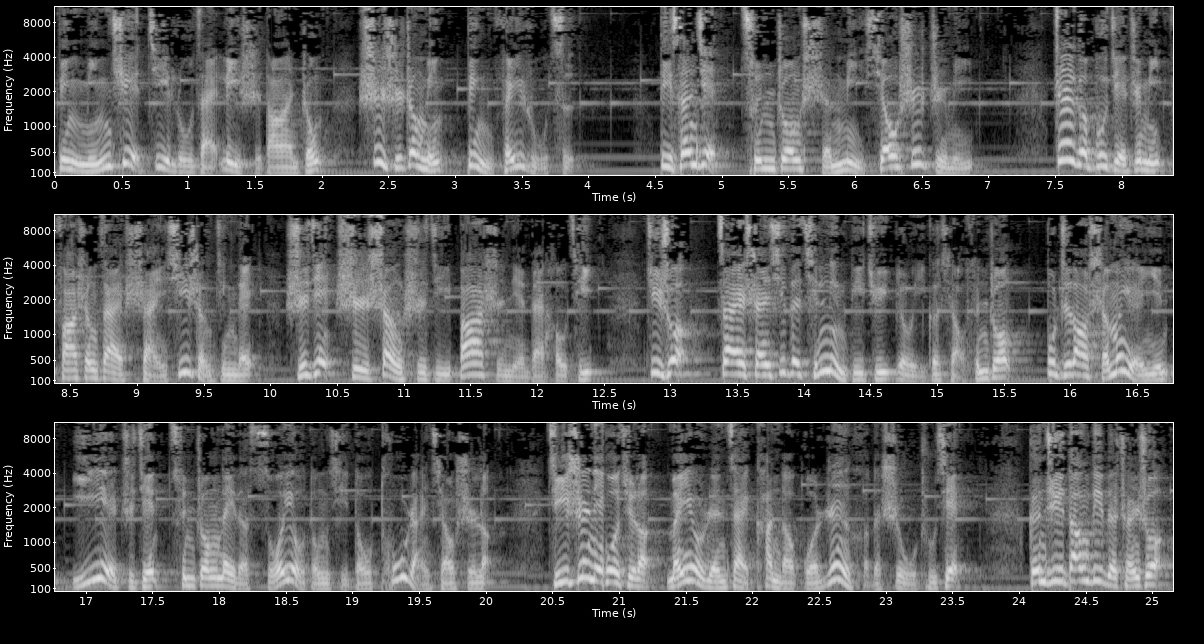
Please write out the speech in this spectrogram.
并明确记录在历史档案中。事实证明，并非如此。第三件村庄神秘消失之谜，这个不解之谜发生在陕西省境内，时间是上世纪八十年代后期。据说，在陕西的秦岭地区有一个小村庄，不知道什么原因，一夜之间，村庄内的所有东西都突然消失了。几十年过去了，没有人再看到过任何的事物出现。根据当地的传说，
